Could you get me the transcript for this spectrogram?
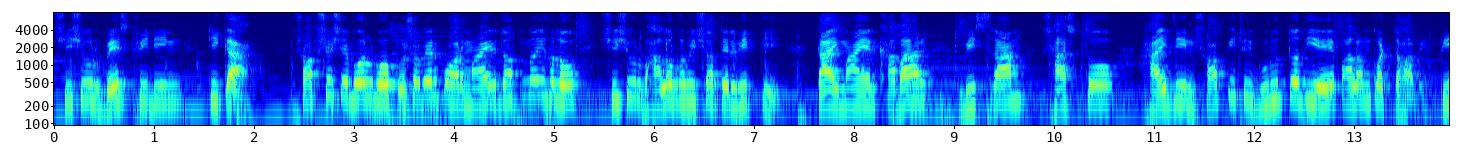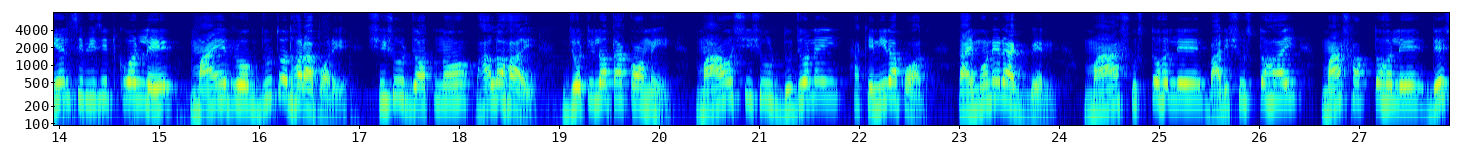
শিশুর বেস্ট ফিডিং টিকা। সবশেষে বলব, প্রসবের পর মায়ের যত্নই হলো শিশুর ভালো ভবিষ্যতের ভিত্তি। তাই মায়ের খাবার, বিশ্রাম, স্বাস্থ্য হাইজিন সব কিছুই গুরুত্ব দিয়ে পালন করতে হবে। পিএনসি ভিজিট করলে মায়ের রোগ দ্রুত ধরা পড়ে, শিশুর যত্ন ভালো হয়, জটিলতা কমে মা ও শিশুর দুজনেই থাকে নিরাপদ, তাই মনে রাখবেন, মা সুস্থ হলে বাড়ি সুস্থ হয়, মা শক্ত হলে দেশ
